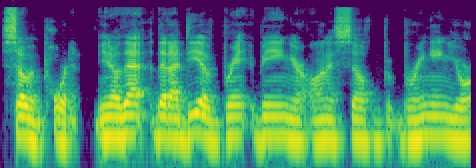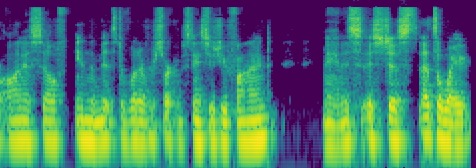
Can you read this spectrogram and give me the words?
so important. You know that that idea of bring, being your honest self, bringing your honest self in the midst of whatever circumstances you find. Man, it's it's just that's a way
